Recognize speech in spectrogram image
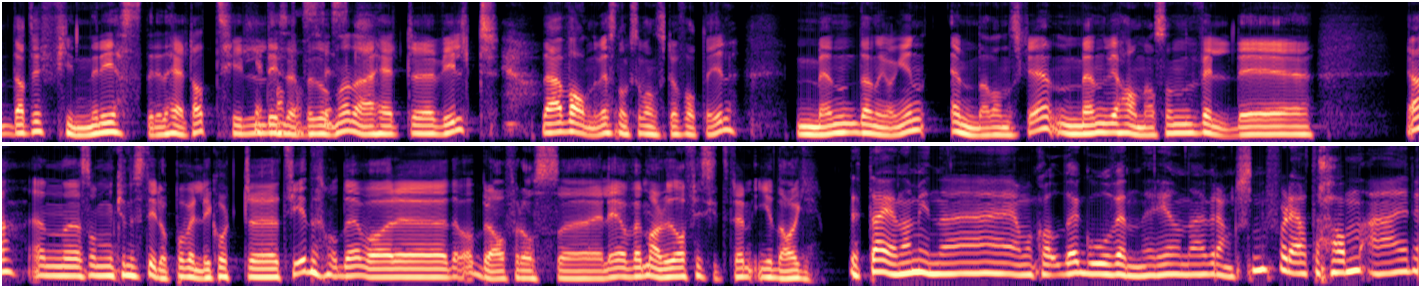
Det at vi finner gjester i det hele tatt til helt disse fantastisk. episodene, det er helt uh, vilt. Det er vanligvis nokså vanskelig å få til, men denne gangen enda vanskeligere. Men vi har med oss en veldig ja, en eh, som kunne stille opp på veldig kort uh, tid, og det var, det var, bra for oss, Eli. Hvem er det du har fisket frem i dag? Dette er en av mine jeg må kalle det, gode venner i denne bransjen. For han, er,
